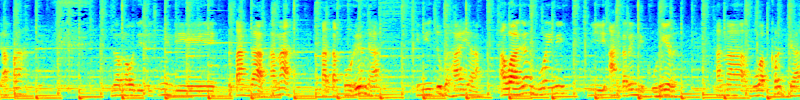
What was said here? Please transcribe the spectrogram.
apa? Nggak mau dititipin di tetangga. Karena kata kurirnya ini itu bahaya. Awalnya gua ini diantarin di kurir. Karena gua kerja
